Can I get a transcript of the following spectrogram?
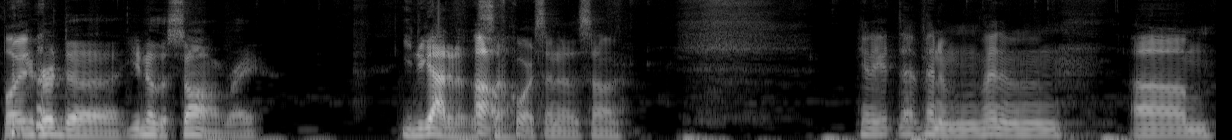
But you heard the you know the song right? You got to know the song. oh, song. of course, I know the song. Can I get that venom? Venom. Um,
